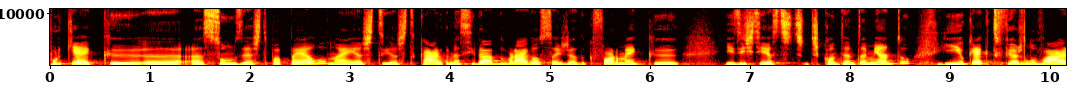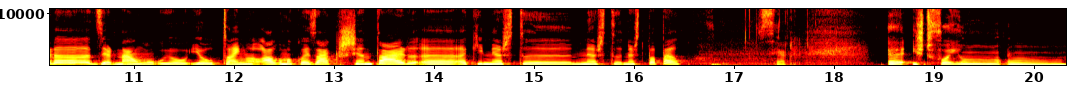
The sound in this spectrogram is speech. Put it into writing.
porque é que eh, assumes este papel, não é? este, este cargo na cidade de Braga, ou seja, de que forma é que existia esse descontentamento e o que é que te fez levar a dizer, não, eu, eu tenho alguma coisa a acrescentar eh, aqui neste, neste, neste papel. Certo. Ah, isto foi um, um,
